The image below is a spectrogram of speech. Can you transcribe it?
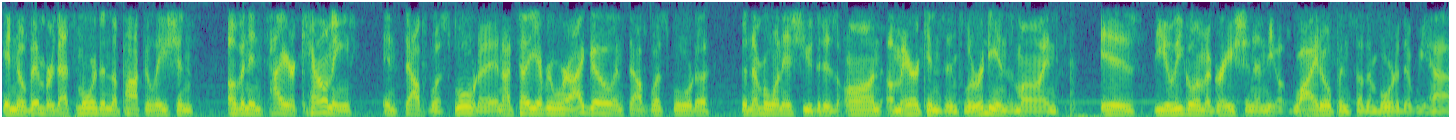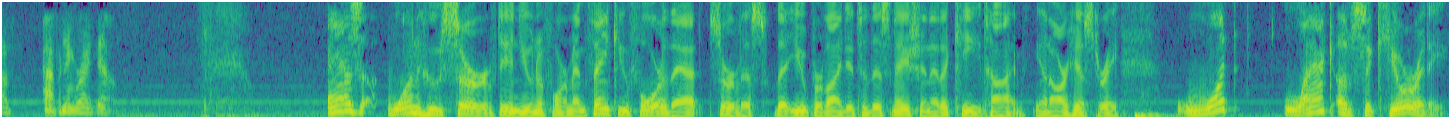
in November. That's more than the population of an entire county in Southwest Florida. And I tell you, everywhere I go in Southwest Florida, the number one issue that is on Americans and Floridians' mind is the illegal immigration and the wide open southern border that we have happening right now. As one who served in uniform, and thank you for that service that you provided to this nation at a key time in our history, what lack of security?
